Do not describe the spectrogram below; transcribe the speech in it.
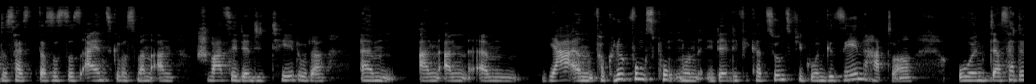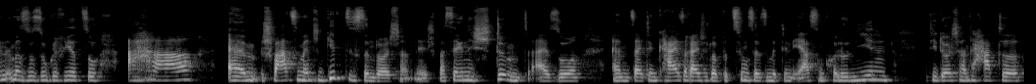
Das heißt, das ist das Einzige, was man an schwarzer Identität oder ähm, an, an ähm, ja, an Verknüpfungspunkten und Identifikationsfiguren gesehen hatte. Und das hat dann immer so suggeriert, so, aha, ähm, schwarze Menschen gibt es in Deutschland nicht, was ja nicht stimmt. Also ähm, seit dem Kaiserreich oder beziehungsweise mit den ersten Kolonien, die Deutschland hatte,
